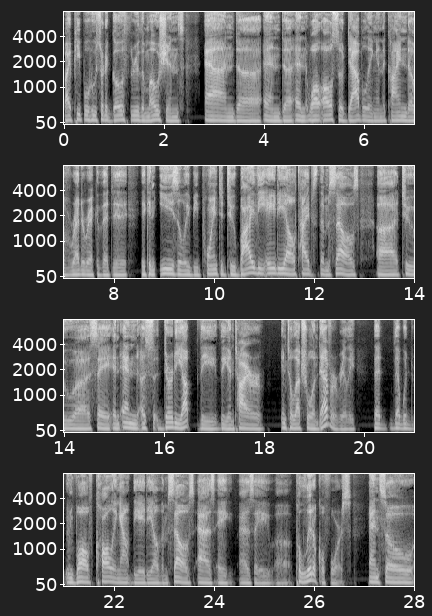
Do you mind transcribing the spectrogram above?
by people who sort of go through the motions and uh, and uh, and while also dabbling in the kind of rhetoric that it, it, can easily be pointed to by the ADL types themselves uh, to uh, say and and uh, dirty up the the entire intellectual endeavor really that that would involve calling out the ADL themselves as a as a uh, political force. And so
